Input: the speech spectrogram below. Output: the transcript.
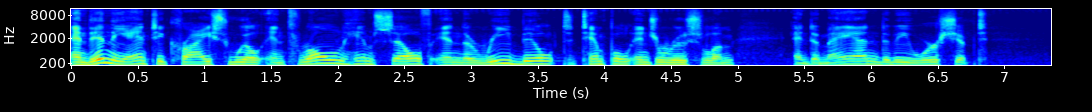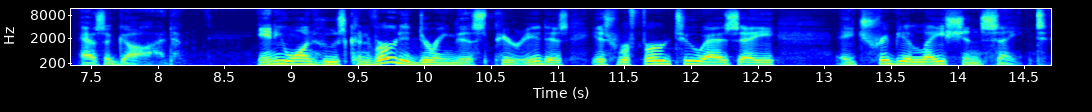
and then the Antichrist will enthrone himself in the rebuilt temple in Jerusalem and demand to be worshiped as a god. Anyone who's converted during this period is, is referred to as a, a tribulation saint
